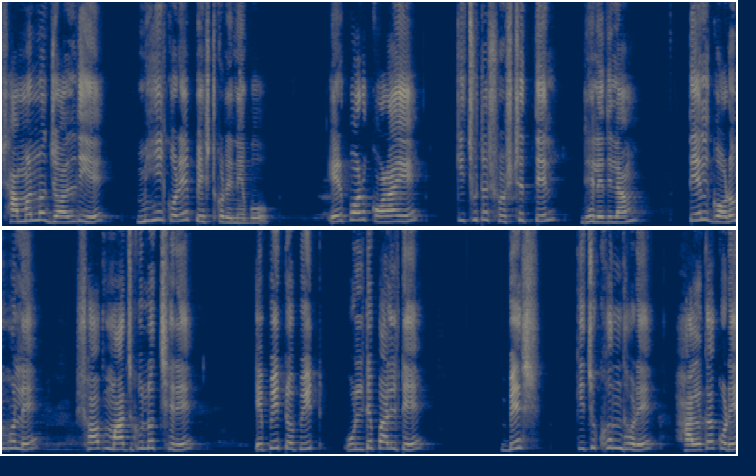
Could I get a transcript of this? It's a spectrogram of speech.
সামান্য জল দিয়ে মিহি করে পেস্ট করে নেব। এরপর কড়াইয়ে কিছুটা সর্ষের তেল ঢেলে দিলাম। তেল গরম হলে সব মাছগুলো ছেড়ে এপিট ওপিট উল্টে পাল্টে বেশ কিছুক্ষণ ধরে হালকা করে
